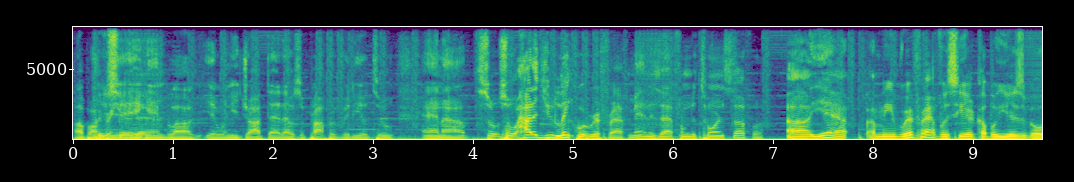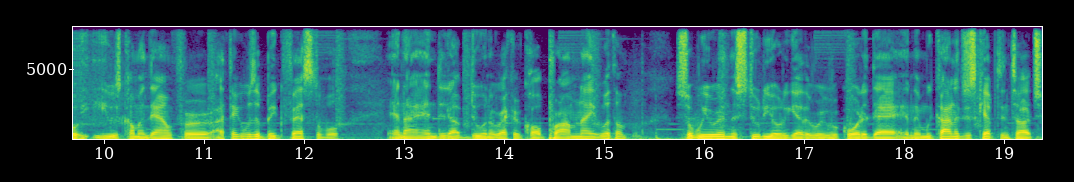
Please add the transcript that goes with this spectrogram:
up on Appreciate Bring A Game blog. Yeah, when you dropped that, that was a proper video too. And uh, so so how did you link with Riff Raff, man? Is that from the tour and stuff? Or? Uh, yeah. I mean, Riff Raff was here a couple years ago. He was coming down for I think it was a big festival and I ended up doing a record called Prom Night with him. So we were in the studio together. We recorded that, and then we kind of just kept in touch.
